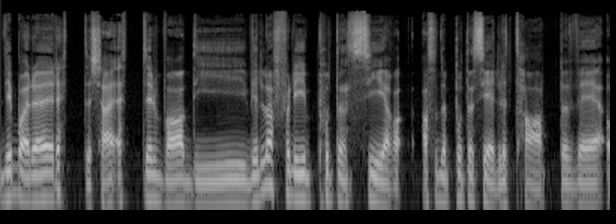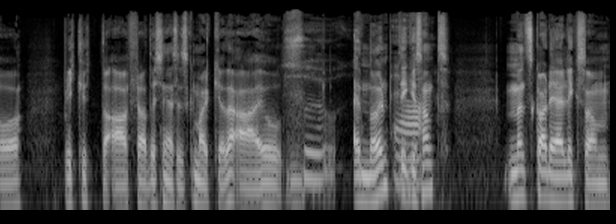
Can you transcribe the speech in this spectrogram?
de bare retter seg etter hva de vil, da, fordi potensial, altså det potensielle tapet ved å bli kutta av fra det kinesiske markedet er jo så, enormt, Ja. ikke sant? Men skal det liksom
